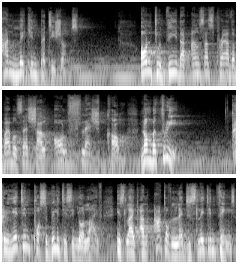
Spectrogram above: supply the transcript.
and making petitions. Unto thee that answers prayer, the Bible says, shall all flesh come. Number three, creating possibilities in your life is like an art of legislating things.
